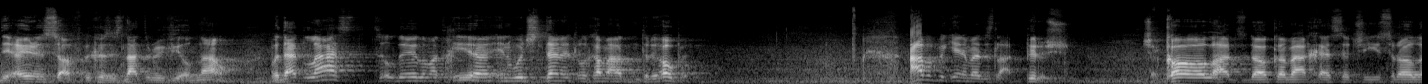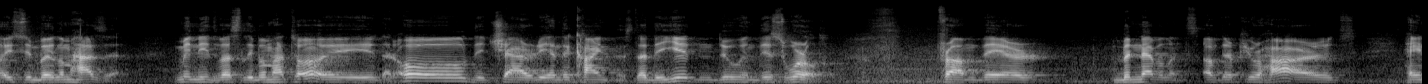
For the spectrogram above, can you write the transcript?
the Eirin Sof, because it's not revealed now. But that lasts till the Elamatchia, in which then it will come out into the open. Abba became a Medislat, Pirush. Shekol Hadzdokah Vachesed Shiyisrael Oisim Beilam Hazeh minidvas libam hatoy, that all the charity and the kindness that the Yidden do in this world, from their benevolence of their pure hearts, they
